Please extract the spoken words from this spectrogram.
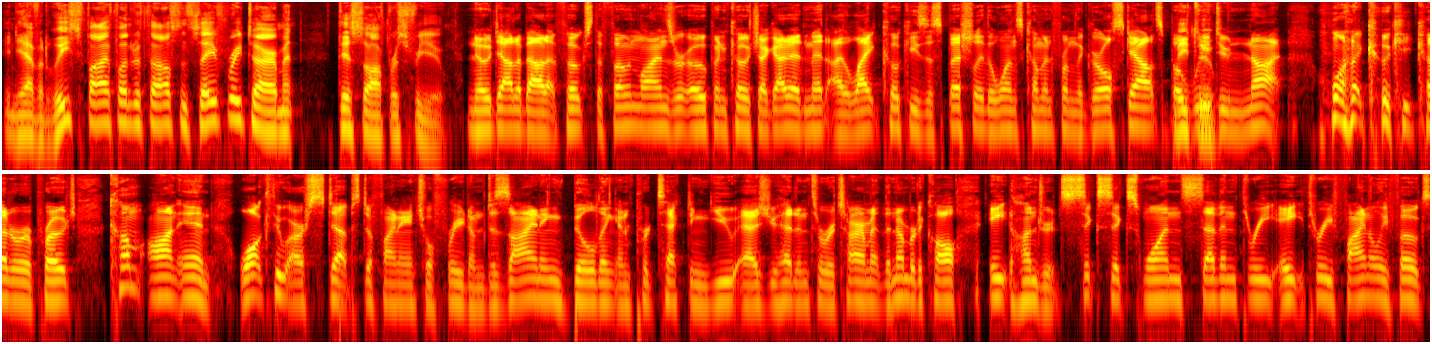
and you have at least 500,000 saved for retirement, this offers for you. No doubt about it, folks. The phone lines are open. Coach, I got to admit, I like cookies, especially the ones coming from the Girl Scouts, but we do not want a cookie cutter approach. Come on in, walk through our steps to financial freedom, designing, building, and protecting you as you head into retirement. The number to call 800 661 7383. Finally, folks,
